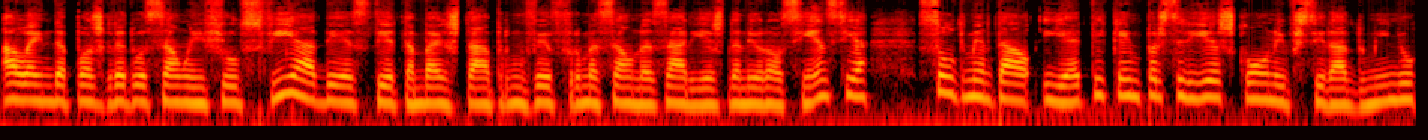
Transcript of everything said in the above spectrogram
Além da pós-graduação em Filosofia, a DST também está a promover formação nas áreas da neurociência, saúde mental e ética em parcerias com a Universidade do Minho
